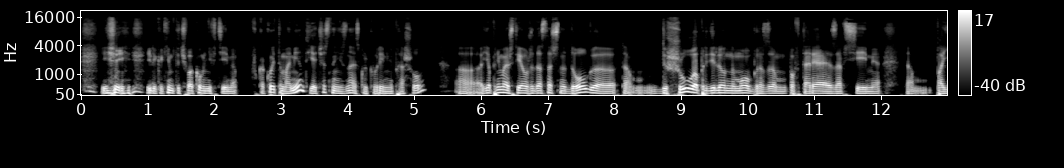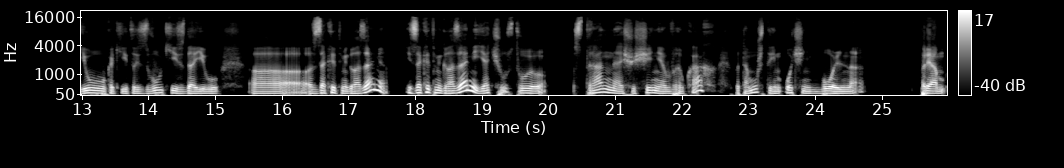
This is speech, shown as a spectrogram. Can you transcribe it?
или, или каким-то чуваком не в теме. В какой-то момент, я честно не знаю, сколько времени прошло, я понимаю, что я уже достаточно долго там дышу определенным образом, повторяя за всеми, там пою, какие-то звуки издаю э, с закрытыми глазами. И с закрытыми глазами я чувствую странное ощущение в руках, потому что им очень больно. Прям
